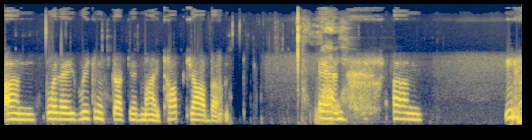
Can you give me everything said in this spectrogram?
um, where they reconstructed my top jawbone. Wow. And um,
